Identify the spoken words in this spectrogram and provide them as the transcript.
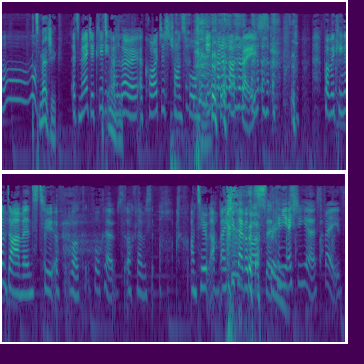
Oh, It's magic. it's magic. Clearly, It's magic. hello, a card just transformed in front of my face from the King of Diamonds to a, f- well, four clubs. Oh, clubs. Oh, I'm terrible. I'm actually flabbergasted. Can you actually hear spades?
